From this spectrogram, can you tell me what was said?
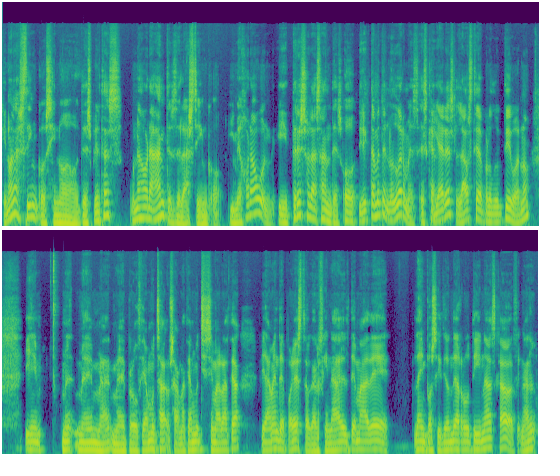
que no a las 5, sino te despiertas una hora antes de las 5 y mejor aún, y tres horas antes, o directamente no duermes, es que ya eres la hostia de productivo, ¿no? Y me, me- me- me producía mucha, o sea, me hacía muchísima gracia, obviamente por esto, que al final el tema de la imposición de rutinas, claro, al final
